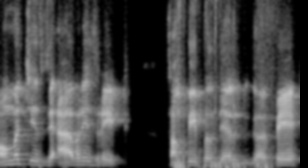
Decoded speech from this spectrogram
How much is the average rate? Some people they'll uh, pay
